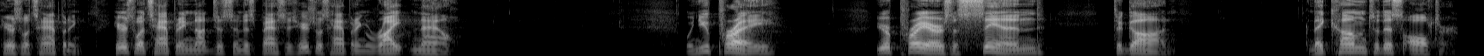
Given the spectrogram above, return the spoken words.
Here's what's happening. Here's what's happening not just in this passage, here's what's happening right now. When you pray, your prayers ascend to God. They come to this altar.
